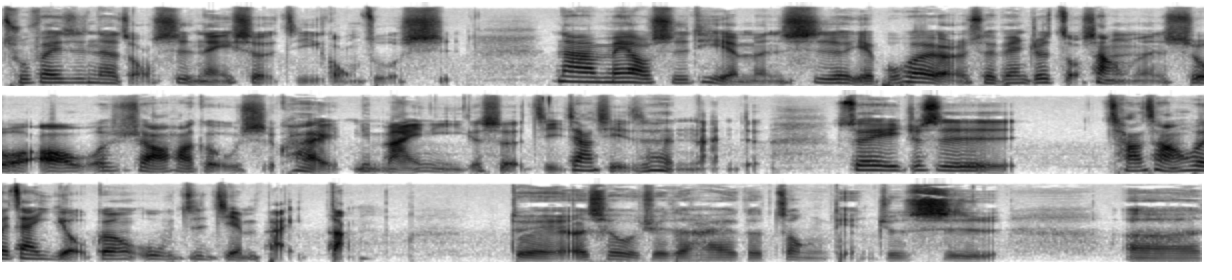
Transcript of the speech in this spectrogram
除非是那种室内设计工作室。那没有实体的门市，也不会有人随便就走上门说：“哦，我需要花个五十块，你买你一个设计。”这样其实是很难的，所以就是常常会在有跟无之间摆荡。对，而且我觉得还有一个重点就是，呃，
